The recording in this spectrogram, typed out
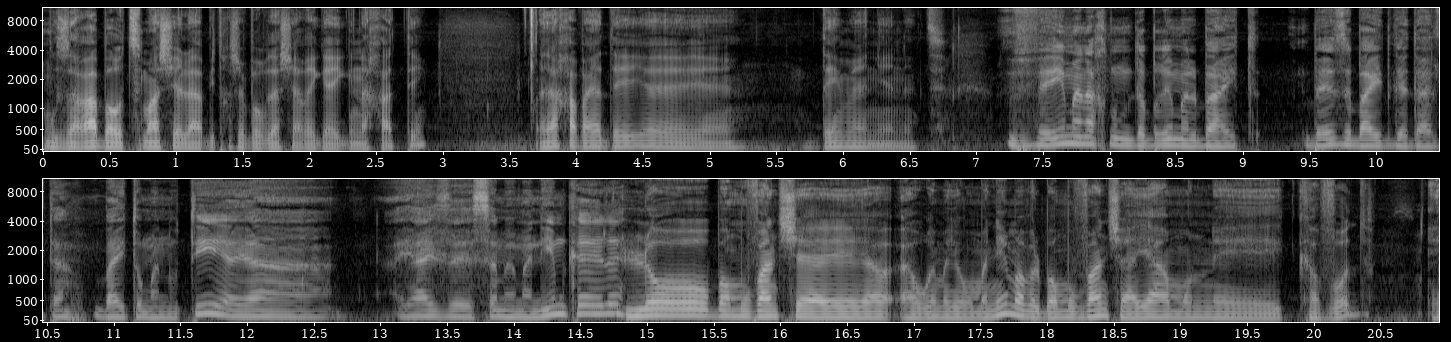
מוזרה בעוצמה שלה, בהתחשב בעובדה שהרגע נחתתי. זו הייתה חוויה די, אה, די מעניינת. ואם אנחנו מדברים על בית, באיזה בית גדלת? בית אומנותי? היה, היה איזה סממנים כאלה? לא במובן שההורים היו אומנים, אבל במובן שהיה המון אה, כבוד אה,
